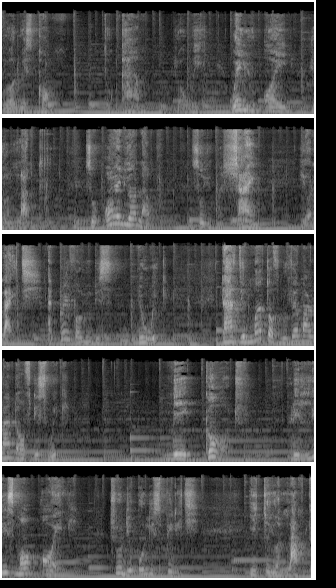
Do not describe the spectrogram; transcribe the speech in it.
will always come to calm your way when you oil your lamp. So, oil your lamp so you can shine your light. I pray for you this new week that the month of November round off this week, may God release more oil through the Holy Spirit into your lamp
